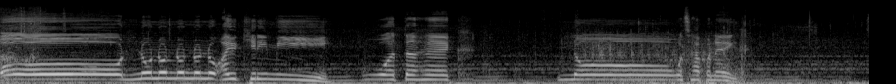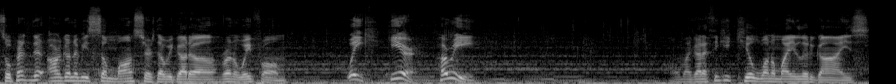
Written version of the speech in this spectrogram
Oh, no, no, no, no, no. Are you kidding me? What the heck? No, what's happening? So apparently there are gonna be some monsters that we gotta run away from. Wait, here, hurry. Oh my god, I think he killed one of my little guys.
